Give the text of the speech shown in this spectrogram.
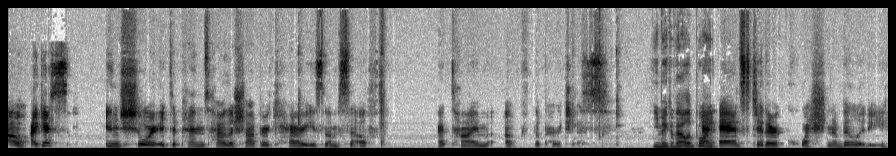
Oh, I guess in short, it depends how the shopper carries themselves at time of the purchase. You make a valid point. That adds to their questionability.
